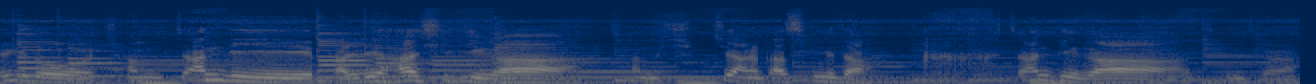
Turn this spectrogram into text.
여기도 참 짠디 관리하시기가 참 쉽지 않을 것 같습니다. 크, 짠디가 진짜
